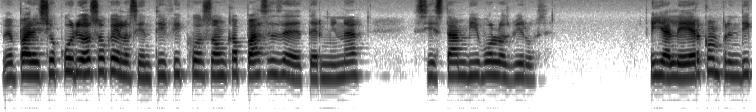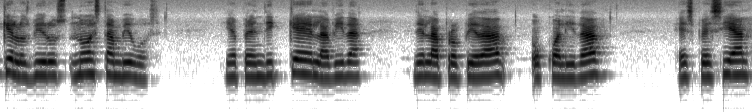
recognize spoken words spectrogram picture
Me pareció curioso que los científicos son capaces de determinar si están vivos los virus. Y al leer comprendí que los virus no están vivos. Y aprendí que la vida de la propiedad o cualidad especial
